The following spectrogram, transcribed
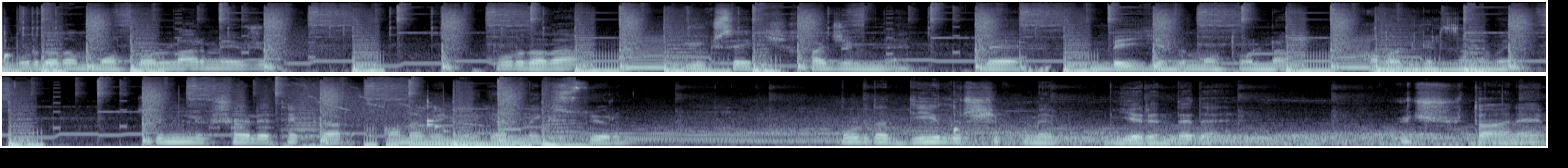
burada da motorlar mevcut. Burada da yüksek hacimli ve beygirli motorlar alabiliriz arabaya. Şimdilik şöyle tekrar ana menüye gelmek istiyorum. Burada dealership yerinde de 3 tane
